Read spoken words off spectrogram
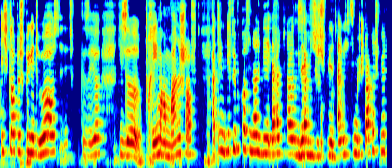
ich glaube, das Spiel geht höher aus. Ich sehe, diese Bremer Mannschaft hat den DFB-Pokalfinale er genau Sehr gut gespielt. eigentlich ziemlich stark gespielt.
